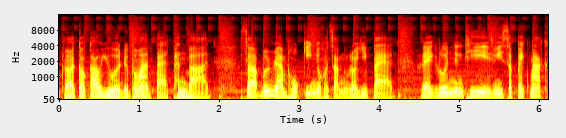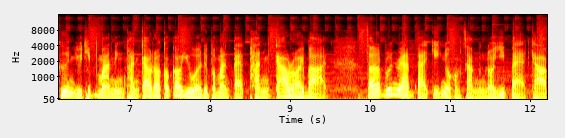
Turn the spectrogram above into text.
1,799หยวนหรือประมาณ 8,000 บาทสำหรับรุ่น RAM 6 g b ในความจำ128และอีกรุ่นหนึ่งที่มีสเปคมากขึ้นอยู่ที่ประมาณ 1,999หยวนหรือประมาณ 8,900 บาทสำหรับรุ่น RAM 8 g b ในความจำ128 ครับ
